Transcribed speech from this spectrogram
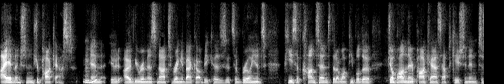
I had mentioned your podcast, mm-hmm. and it, I would be remiss not to bring it back up because it's a brilliant piece of content that I want people to jump on their podcast application and to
